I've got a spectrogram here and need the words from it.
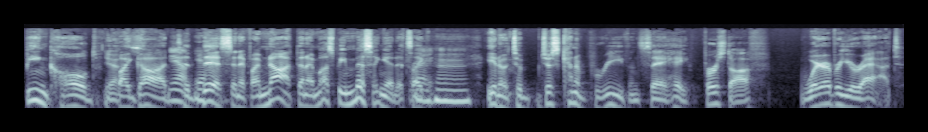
being called Yes. by God Yeah. to Yeah. this? And if I'm not, then I must be missing it." It's like, Right. you know, to just kind of breathe and say, "Hey, first off, wherever you're at,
